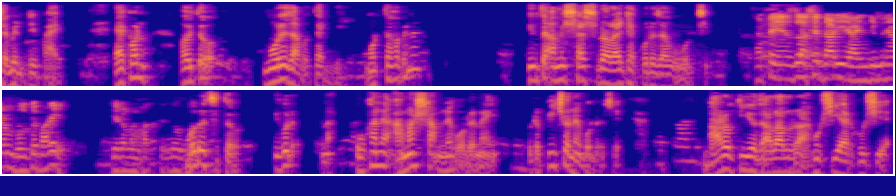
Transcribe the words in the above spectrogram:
সেভেন্টি ফাইভ এখন হয়তো মরে যাব তো একদিন মরতে হবে না? কিন্তু আমি শেষ লড়াইটা করে যাব বলছি। একটা এজলাসে দাঁড়িয়ে আইনজীবীরা বলতে পারে? যেরকম হাত কেটে দেবো বলেছে তো। এগুলো না ওখানে আমার সামনে বলে নাই ওটা পিছনে বলেছে। ভারতীয় দালালরা হুঁশিয়ার হুঁশিয়ার।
